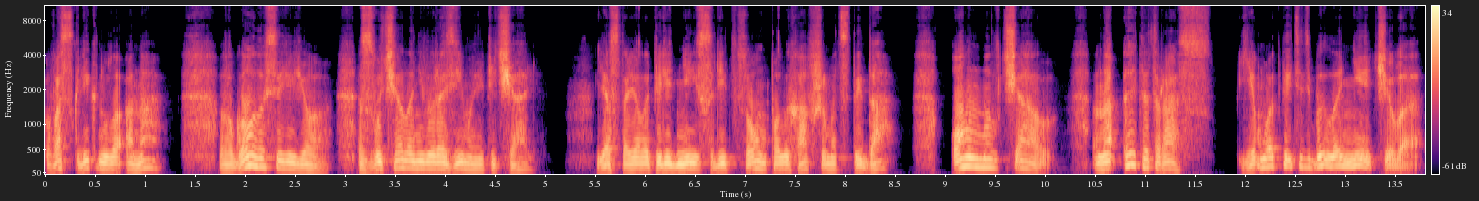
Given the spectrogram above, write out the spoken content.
воскликнула она. В голосе ее звучала невыразимая печаль. Я стояла перед ней с лицом полыхавшим от стыда. Он молчал. На этот раз Ему ответить было нечего.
